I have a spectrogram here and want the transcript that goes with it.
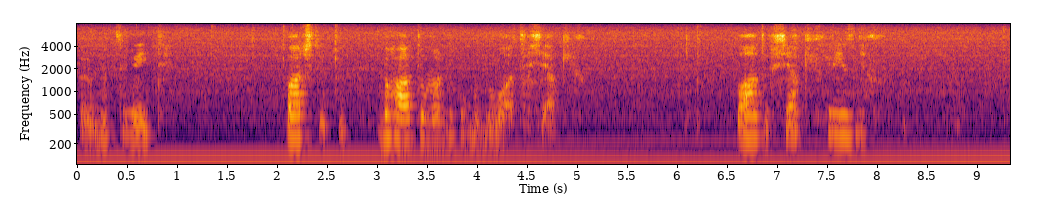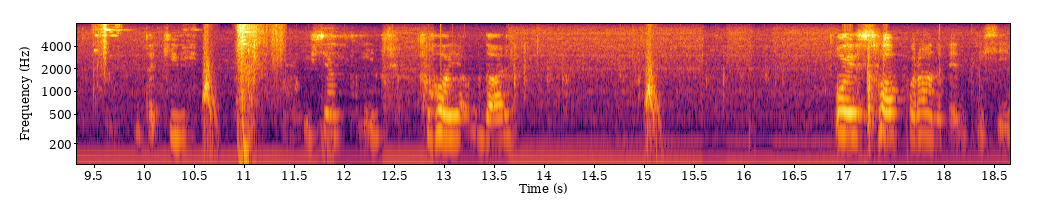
Треба звідси вийти. Бачите, тут багато можна побудувати всяких. Багато всяких різних. І такі. І всяких інших. Кого я вдарив. Ой, слаб поранив NPC.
